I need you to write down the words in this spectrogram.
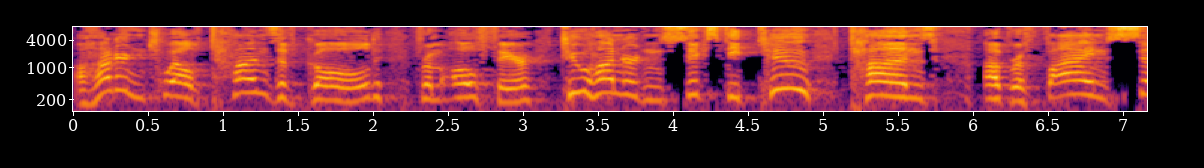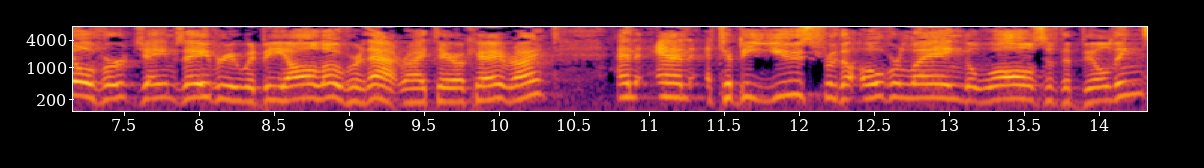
112 tons of gold from Ophir, 262 tons of refined silver. James Avery would be all over that right there, okay, right? And, and to be used for the overlaying the walls of the buildings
